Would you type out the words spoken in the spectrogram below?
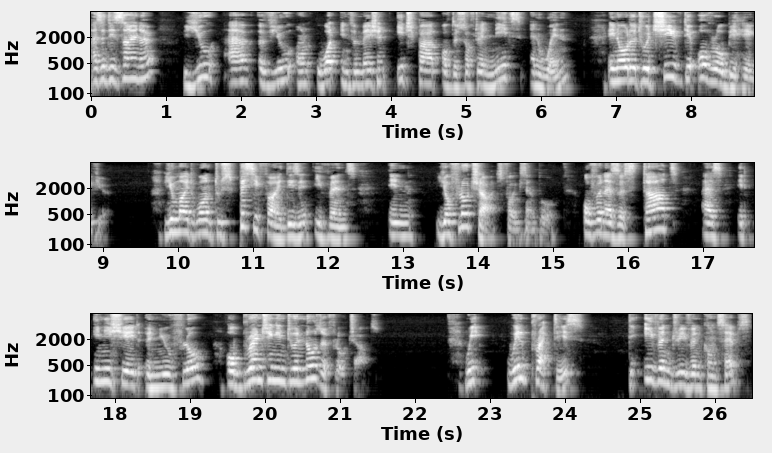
As a designer, you have a view on what information each part of the software needs and when in order to achieve the overall behavior. You might want to specify these events in your flowcharts, for example, often as a start as it initiates a new flow or branching into another flowchart. We will practice the event-driven concepts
